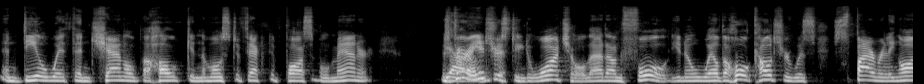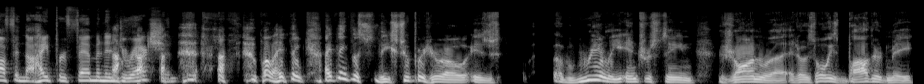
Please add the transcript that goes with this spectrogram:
and deal with and channel the Hulk in the most effective possible manner. It was Yeah, very interesting to watch all that unfold, you know, while the whole culture was spiraling off in the hyper feminine direction. well, I think I think this the superhero is a really interesting genre. It has always bothered me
